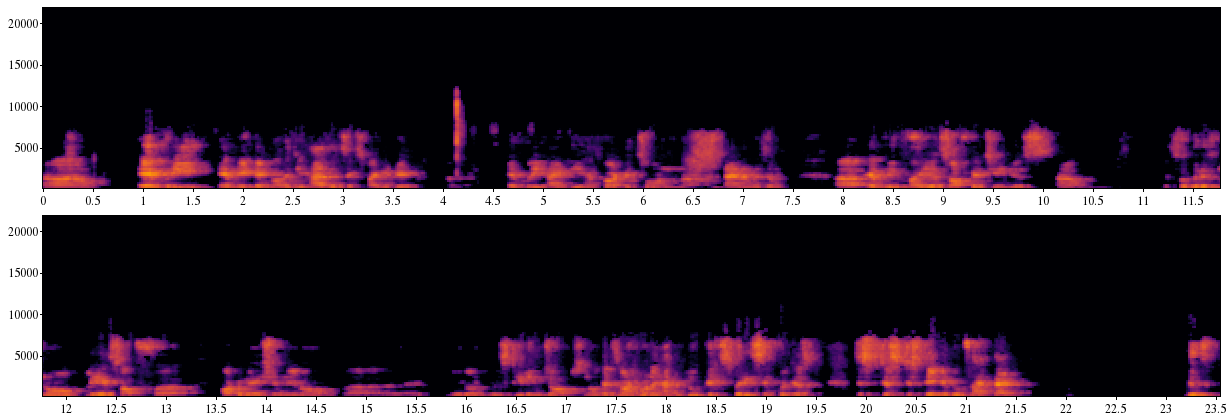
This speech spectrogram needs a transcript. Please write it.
Uh, every every technology has its expiry date. Uh, every IT has got its own uh, dynamism. Uh, every five years, software changes. Um, so there is no place of uh, automation. You know, uh, you know, stealing jobs. No, that's not going to happen. Look, it's very simple. Just just just just take into fact that this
